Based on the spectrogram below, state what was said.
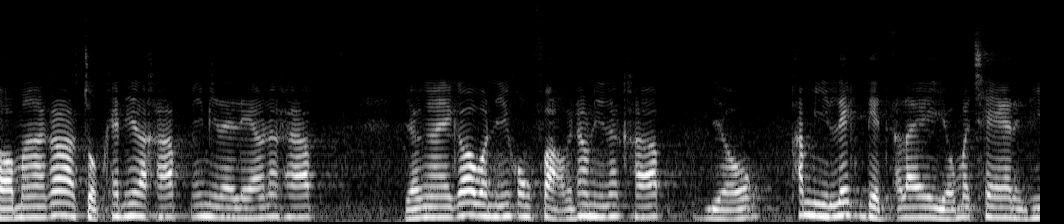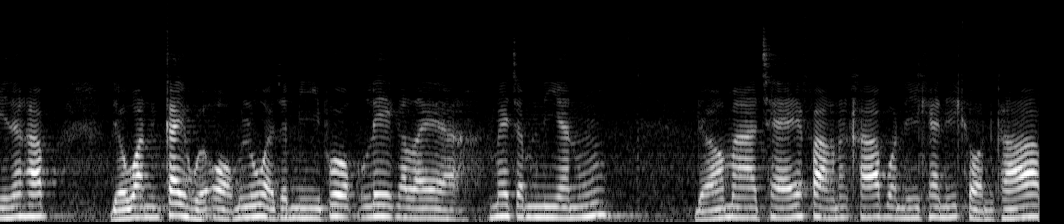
ต่อมาก็จบแค่นี้แหละครับ ไม่มีอะไรแล้วนะครับยังไงก็วันนี้คงฝากไว้เท่านี้นะครับ เดี๋ยวถ้ามีเลขเด็ดอะไรเดี๋ยวมาแชร์อีกทีนะครับ เดี๋ยววันใกล้หวยออกไม่รู้อาจจะมีพวกเลขอะไรอะแม่จำเนียน เดี๋ยวมาแชร์ให้ฟังนะครับ วันนี้แค่นี้ก่อนครับ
